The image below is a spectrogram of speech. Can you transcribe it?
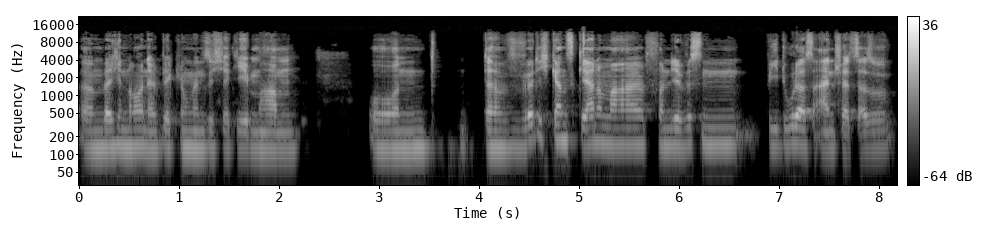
ähm, welche neuen Entwicklungen sich ergeben haben. Und da würde ich ganz gerne mal von dir wissen, wie du das einschätzt. Also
